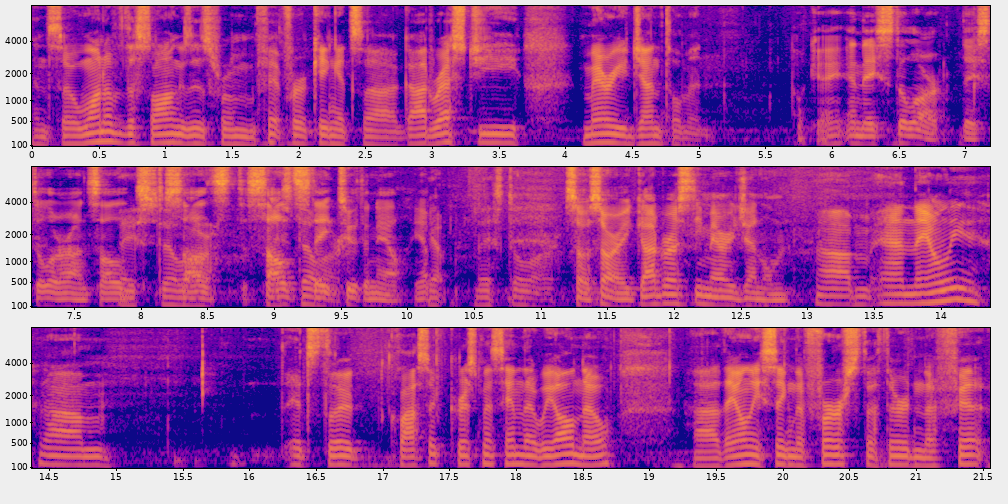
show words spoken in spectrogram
And so one of the songs is from Fit for a King. It's uh, "God Rest Ye, Merry Gentlemen." Okay, and they still are. They still are on solid. They still solid, are. Solid They still state are. tooth and nail. Yep. Yep, they still are. So sorry. God rest ye merry gentlemen. Um, and they only um, it's the classic Christmas hymn that we all know. Uh, they only sing the first, the third, and the fifth,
